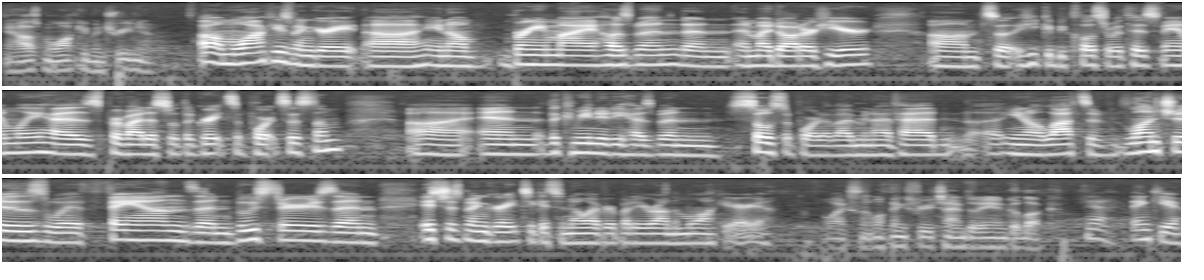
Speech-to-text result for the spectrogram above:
how's Milwaukee been treating you? Oh, Milwaukee's been great. Uh, you know, bringing my husband and, and my daughter here um, so he could be closer with his family has provided us with a great support system. Uh, and the community has been so supportive. I mean, I've had, uh, you know, lots of lunches with fans and boosters, and it's just been great to get to know everybody around the Milwaukee area. Well, excellent. Well, thanks for your time today and good luck. Yeah, thank you.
